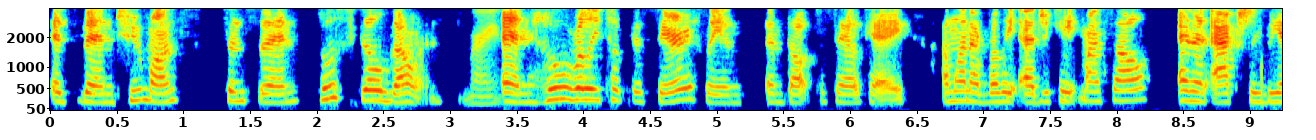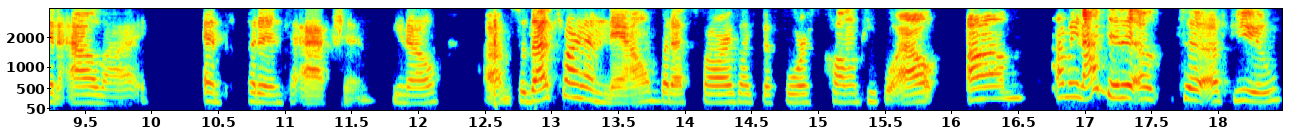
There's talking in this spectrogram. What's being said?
it's been two months since then. Who's still going? Right. And who really took this seriously and, and thought to say, okay, I'm gonna really educate myself and then actually be an ally and put it into action. You know, um, so that's where I am now. But as far as like the force calling people out, um, I mean, I did it to a few.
